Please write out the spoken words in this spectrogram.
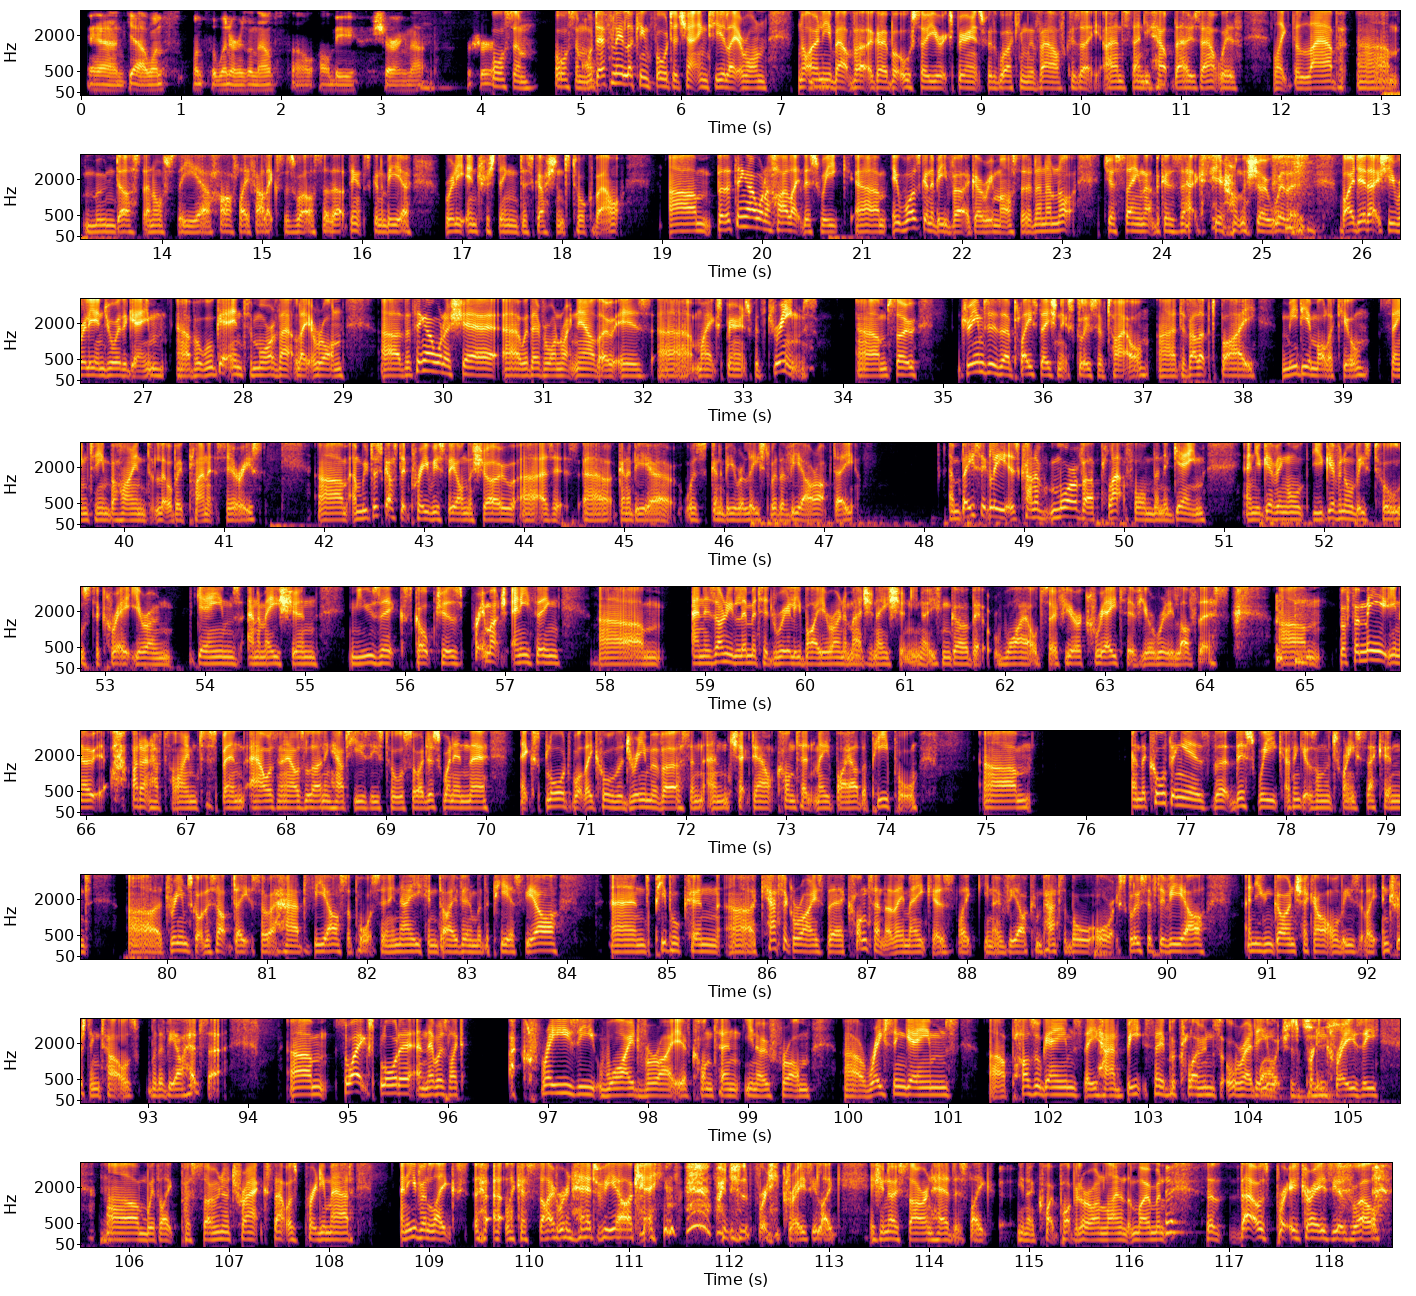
and yeah, once once the winner is announced, I'll I'll be sharing that for sure. Awesome. Awesome. We're definitely looking forward to chatting to you later on, not only about Vertigo, but also your experience with working with Valve, because I, I understand you helped those out with like the lab, um, Moondust, and also the uh, Half Life Alex as well. So that, I think it's going to be a really interesting discussion to talk about. Um, but the thing I want to highlight this week, um, it was going to be Vertigo Remastered, and I'm not just saying that because Zach's here on the show with us, but I did actually really enjoy the game. Uh, but we'll get into more of that later on. Uh, the thing I want to share uh, with everyone right now, though, is uh, my experience with Dreams. Um, so, Dreams is a PlayStation exclusive title uh, developed by Media Molecule, same team behind Little Big Planet series. Um, and we've discussed it previously on the show uh, as it's uh, going to be uh, was going to be released with a VR update. And basically, it's kind of more of a platform than a game. And you're giving all you're given all these tools to create your own games, animation, music, sculptures, pretty much anything. Um, and is only limited really by your own imagination. You know, you can go a bit wild. So if you're a creative, you'll really love this. Um, but for me, you know, I don't have time to spend hours and hours learning how to use these tools. So I just went in there, explored what they call the Dreamiverse, and, and checked out content made by other people. Um, and the cool thing is that this week, I think it was on the 22nd, uh, Dreams got this update. So it had VR support. So now you can dive in with the PSVR and people can uh, categorize their content that they make as like, you know, VR compatible or exclusive to VR. And you can go and check out all these like interesting titles with a VR headset. Um, so I explored it and there was like a crazy wide variety of content, you know, from uh, racing games, uh, puzzle games. They had Beat Saber clones already, which was pretty Jeez. crazy, um, with like Persona tracks. That was pretty mad. And even like like a Siren Head VR game, which is pretty crazy. Like if you know Siren Head, it's like you know quite popular online at the moment. So that was pretty crazy as well.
